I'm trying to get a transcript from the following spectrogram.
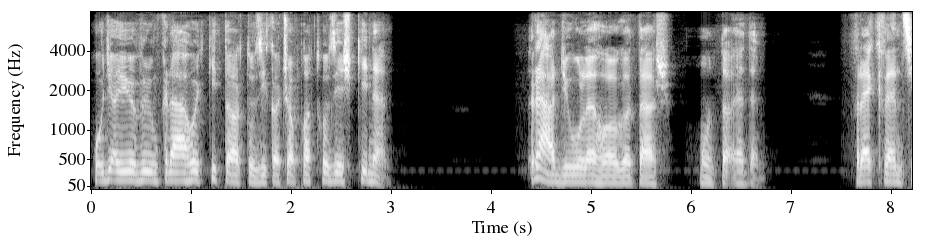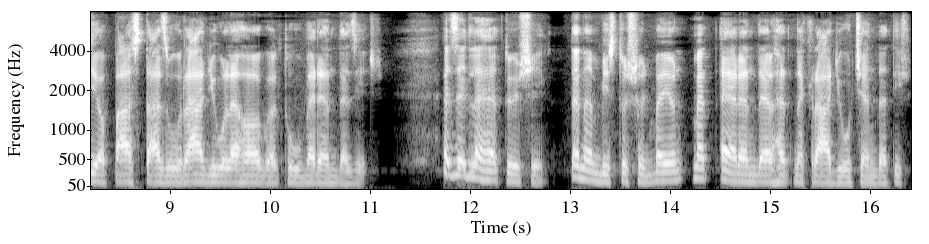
Hogyan jövünk rá, hogy ki tartozik a csapathoz, és ki nem? Rádió lehallgatás, mondta Edem. Frekvencia pásztázó rádió lehallgató berendezés. Ez egy lehetőség, de nem biztos, hogy bejön, mert elrendelhetnek rádiócsendet is,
